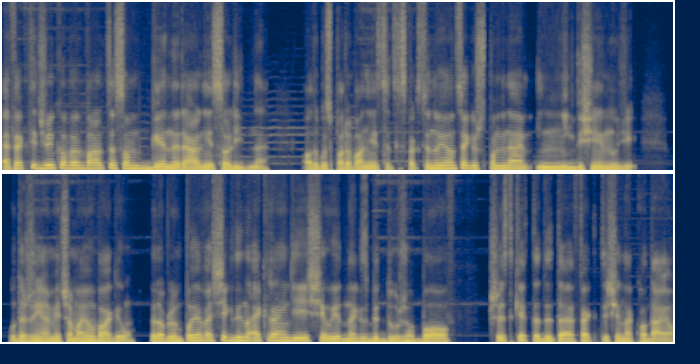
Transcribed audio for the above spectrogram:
Efekty dźwiękowe w walce są generalnie solidne. Odgłos parowania jest satysfakcjonujący, jak już wspominałem, i nigdy się nie nudzi. Uderzenia miecza mają wagę. Problem pojawia się, gdy na ekranie dzieje się jednak zbyt dużo, bo wszystkie wtedy te efekty się nakładają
